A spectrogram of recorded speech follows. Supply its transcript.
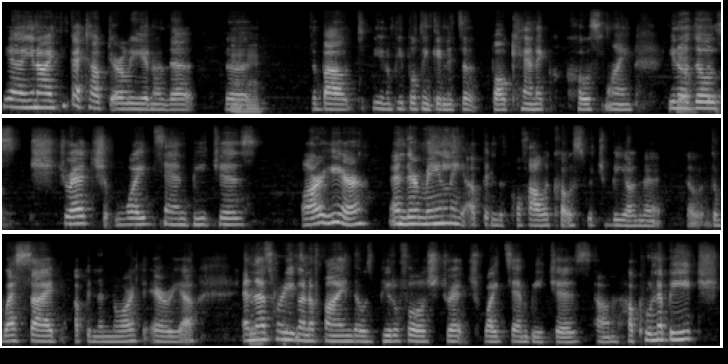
Yeah, you know, I think I talked earlier, you know, the the mm-hmm. about you know people thinking it's a volcanic coastline. You know, yeah. those stretch white sand beaches are here, and they're mainly up in the Kohala Coast, which would be on the the, the west side up in the north area. And that's where you're going to find those beautiful stretch white sand beaches, um, Hapuna Beach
